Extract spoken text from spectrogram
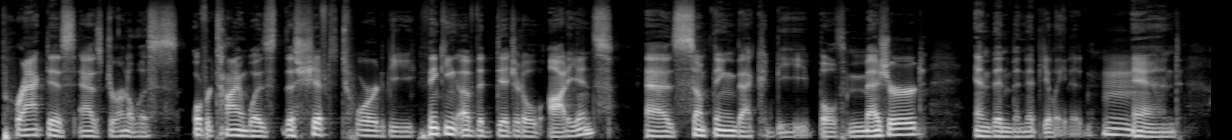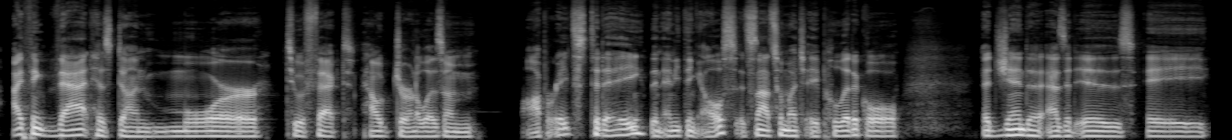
practice as journalists over time was the shift toward the thinking of the digital audience as something that could be both measured and then manipulated. Hmm. And I think that has done more to affect how journalism operates today than anything else. It's not so much a political agenda as it is a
